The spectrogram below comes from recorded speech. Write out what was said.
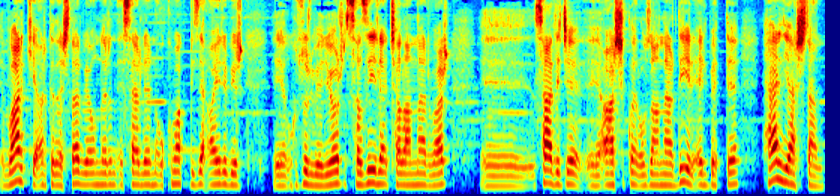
var ki arkadaşlar ve onların eserlerini okumak bize ayrı bir huzur veriyor. Sazıyla çalanlar var. E, sadece e, aşıklar, ozanlar değil elbette her yaştan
